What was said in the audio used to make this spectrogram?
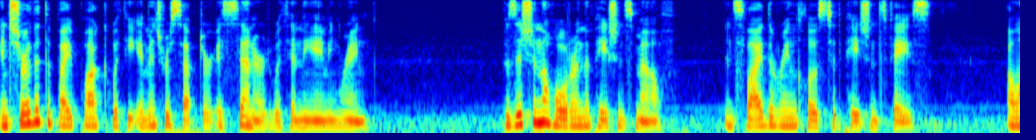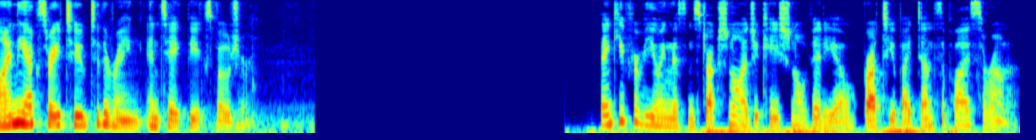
Ensure that the bite block with the image receptor is centered within the aiming ring. Position the holder in the patient's mouth and slide the ring close to the patient's face. Align the X-ray tube to the ring and take the exposure. Thank you for viewing this instructional educational video brought to you by Dentsply Sirona.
